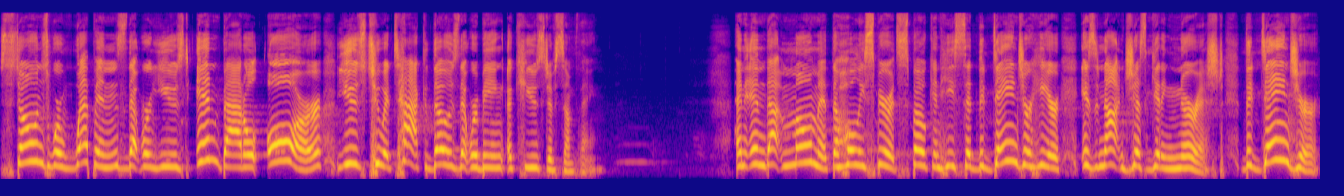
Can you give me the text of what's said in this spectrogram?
Stones were weapons that were used in battle or used to attack those that were being accused of something. And in that moment, the Holy Spirit spoke and he said, the danger here is not just getting nourished. The danger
